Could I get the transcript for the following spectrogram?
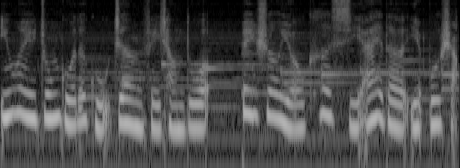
因为中国的古镇非常多，备受游客喜爱的也不少。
